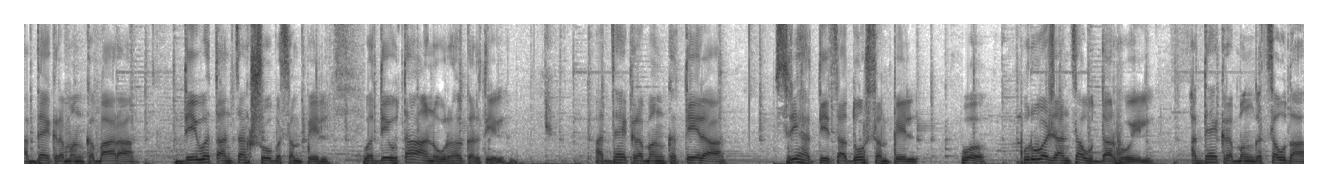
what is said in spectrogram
अध्याय क्रमांक बारा देवतांचा क्षोभ संपेल व देवता अनुग्रह करतील. अध्याय क्रमांक तेरा श्रीहत्तेचा दोष संपेल व पूर्वजांचा उद्धार होईल. अध्याय क्रमांक चौदा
